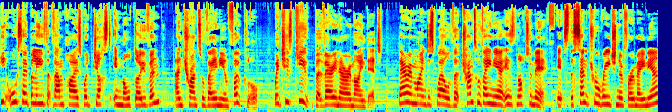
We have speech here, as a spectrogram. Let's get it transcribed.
He also believed that vampires were just in Moldovan and Transylvanian folklore, which is cute but very narrow minded. Bear in mind as well that Transylvania is not a myth, it's the central region of Romania,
